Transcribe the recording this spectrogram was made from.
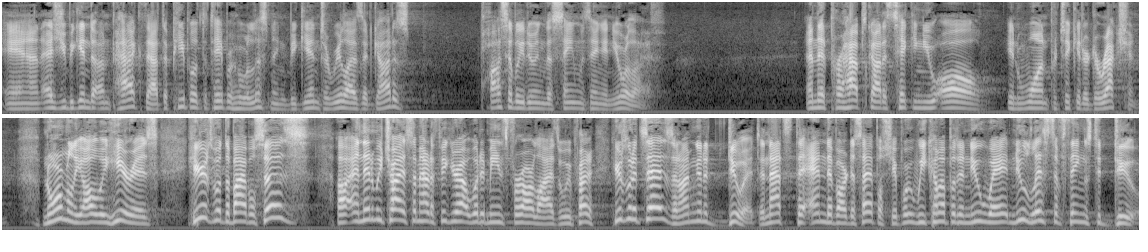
And as you begin to unpack that, the people at the table who are listening begin to realize that God is possibly doing the same thing in your life. And that perhaps God is taking you all in one particular direction. Normally, all we hear is, here's what the Bible says, uh, and then we try somehow to figure out what it means for our lives. And we try, here's what it says, and I'm going to do it. And that's the end of our discipleship, where we come up with a new way, new list of things to do.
